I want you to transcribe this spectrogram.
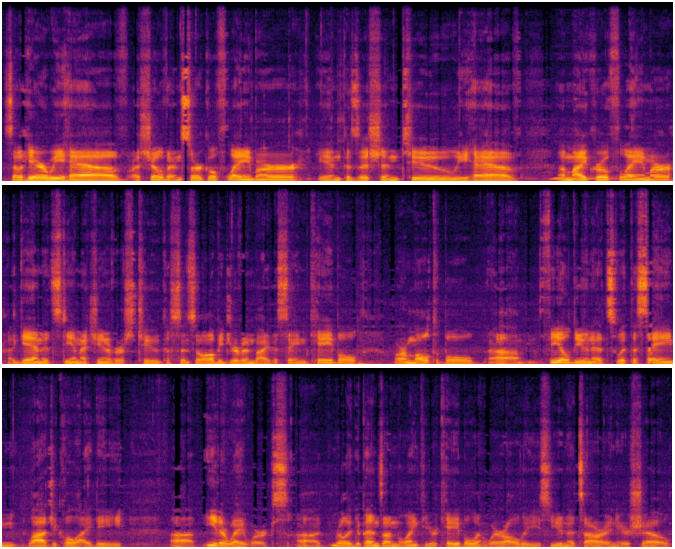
So here we have a Chauvin Circle Flamer in position 2. We have a Micro Flamer. Again, it's DMX Universe 2, since it'll all be driven by the same cable or multiple um, field units with the same logical ID. Uh, either way works. Uh, really depends on the length of your cable and where all these units are in your show.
